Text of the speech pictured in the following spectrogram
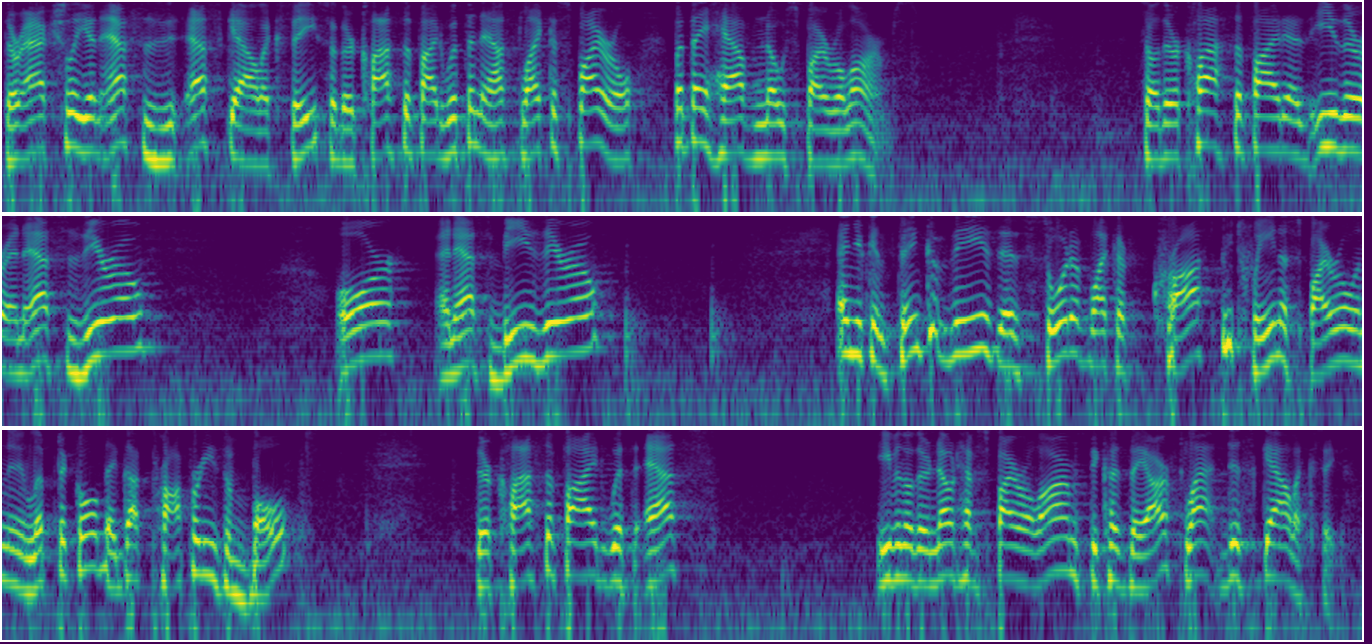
They're actually an S, S galaxy, so they're classified with an S like a spiral, but they have no spiral arms. So they're classified as either an S0 or an SB0. And you can think of these as sort of like a cross between a spiral and an elliptical. They've got properties of both. They're classified with S, even though they don't have spiral arms, because they are flat disk galaxies.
